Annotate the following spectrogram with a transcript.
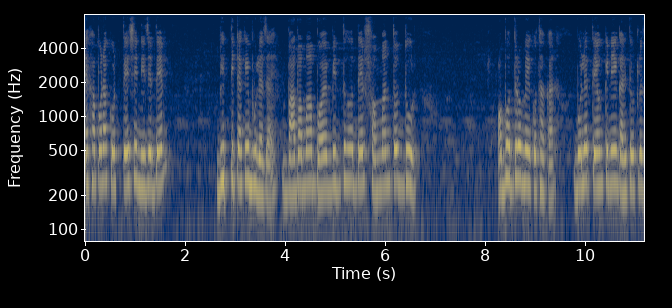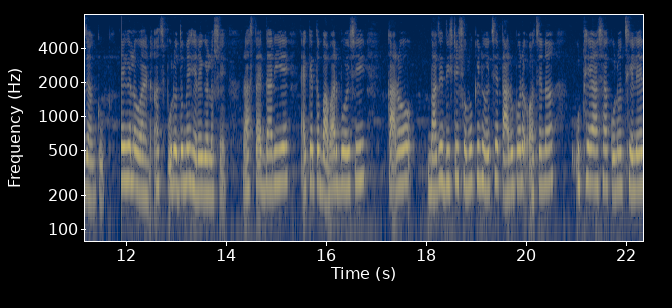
লেখাপড়া করতে এসে নিজেদের ভিত্তিটাকে ভুলে যায়। বাবা মা, বয়োবৃদ্ধদের সম্মান তো দূর। অভদ্র মেয়ে কোথাকার? বলে তেয়ংকে নিয়ে গাড়িতে উঠল জাঙ্কুক হেরে গেল ওয়াইন, আজ পুরোদমে হেরে গেল সে। রাস্তায় দাঁড়িয়ে একে তো বাবার বয়সী, কারও বাজে দৃষ্টির সম্মুখীন হয়েছে, তার উপরে অচেনা উঠে আসা কোনো ছেলের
